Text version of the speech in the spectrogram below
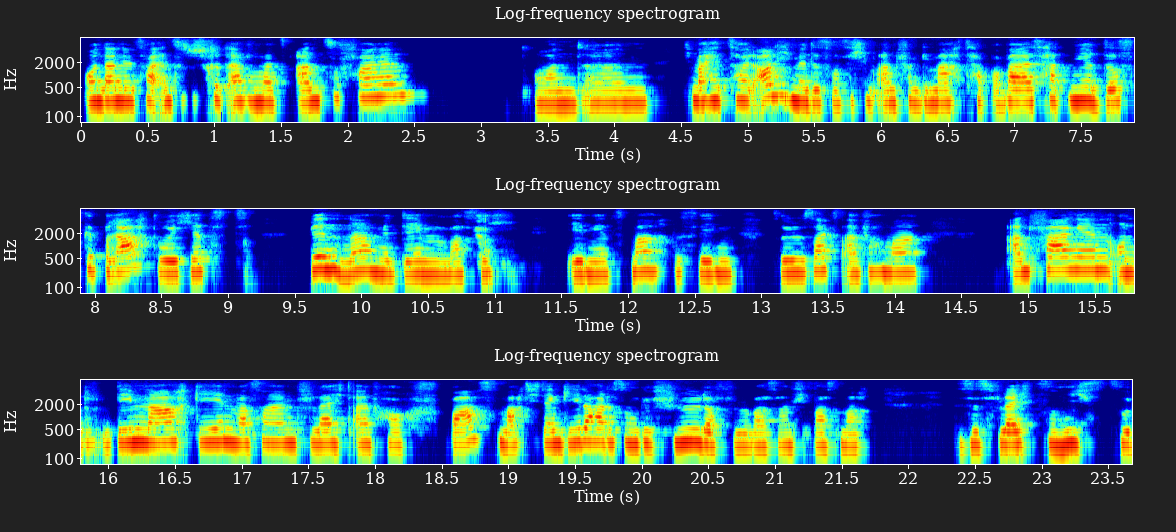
Und dann den zweiten Schritt einfach mal anzufangen. Und ähm, ich mache jetzt heute auch nicht mehr das, was ich am Anfang gemacht habe, aber es hat mir das gebracht, wo ich jetzt bin, ne, mit dem, was ja. ich eben jetzt mache. Deswegen, so du sagst, einfach mal anfangen und dem nachgehen, was einem vielleicht einfach auch Spaß macht. Ich denke, jeder hat so ein Gefühl dafür, was einem Spaß macht. Das ist vielleicht so nicht so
